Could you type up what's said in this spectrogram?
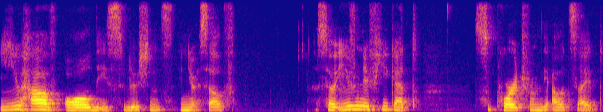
you have all these solutions in yourself. So even if you get support from the outside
